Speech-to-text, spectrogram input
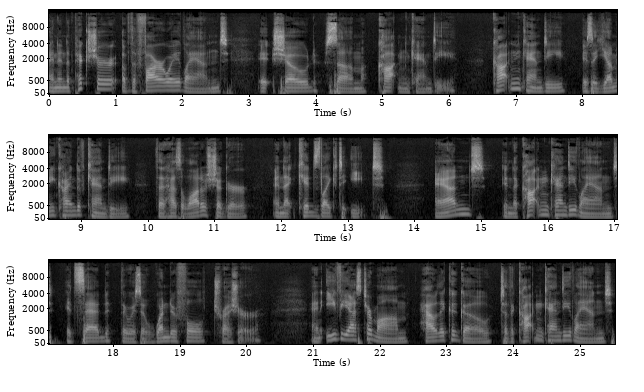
and in the picture of the faraway land, it showed some cotton candy. Cotton candy is a yummy kind of candy that has a lot of sugar and that kids like to eat. And in the cotton candy land, it said there was a wonderful treasure. And Evie asked her mom how they could go to the cotton candy land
